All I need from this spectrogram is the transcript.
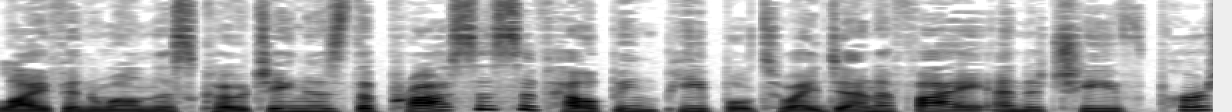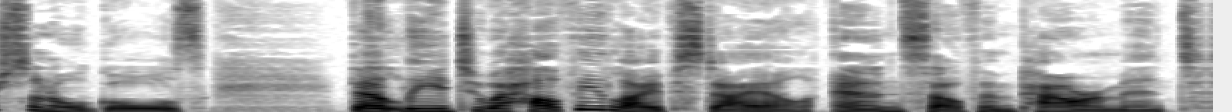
Life and wellness coaching is the process of helping people to identify and achieve personal goals that lead to a healthy lifestyle and self empowerment.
